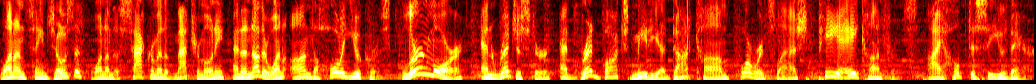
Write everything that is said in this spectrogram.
one on St. Joseph, one on the sacrament of matrimony, and another one on the Holy Eucharist. Learn more and register at breadboxmedia.com forward slash PA conference. I hope to see you there.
